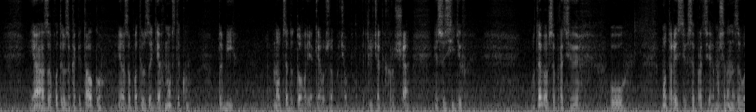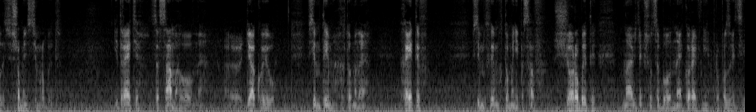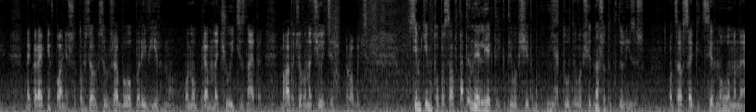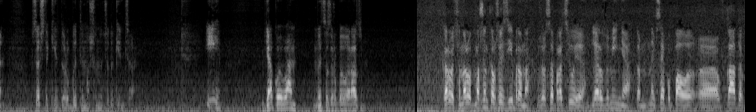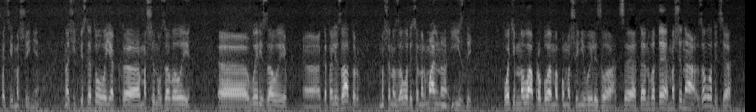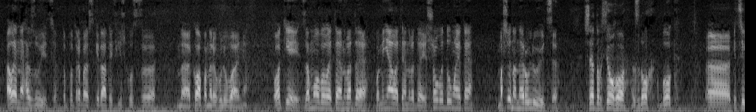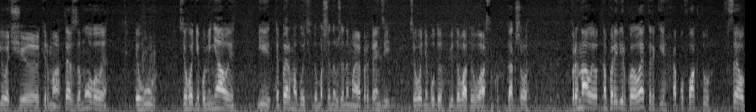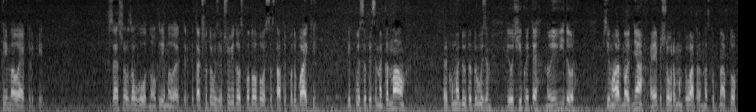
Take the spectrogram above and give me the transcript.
Я заплатив за капіталку, я заплатив за діагностику тобі. Ну, це до того, як я вже почав підключати хруща і сусідів. У тебе все працює, у мотористів все працює, машина не заводиться. Що мені з цим робити? І третє, це саме головне. Е, Дякую всім тим, хто мене хейтив, всім тим, хто мені писав, що робити, навіть якщо це були некоректні пропозиції. Некоректні в плані, що то все, все вже було перевірено. Воно прям на чуйці, знаєте, багато чого на чуйці робиться. Всім тим, хто писав, та ти не електрик, ти взагалі там ніхто, ти взагалі на що ти туди лізеш? Оце все підстягнуло мене все ж таки доробити машину цю до кінця. І дякую вам, ми це зробили разом. Коротше, народ, машинка вже зібрана, вже все працює. Для розуміння, там не все попало е, в кадр по цій машині. Значить, після того, як е, машину завели, е, вирізали е, каталізатор, машина заводиться нормально, їздить. Потім нова проблема по машині вилізла. Це ТНВД. Машина заводиться, але не газується. Тобто треба скидати фішку з е, клапана регулювання. Окей, замовили ТНВД, поміняли ТНВД. І що ви думаєте? Машина не рулюється. Ще до всього здох блок е, підсилювач е, керма. Теж замовили Егур. Сьогодні поміняли. І тепер, мабуть, до машини вже немає претензій. Сьогодні буду віддавати власнику. Так що пригнали от на перевірку електрики, а по факту все окрім електрики. Все, що завгодно, окрім електрики. Так що, друзі, якщо відео сподобалося, ставте вподобайки, підписуйтесь на канал, рекомендуйте друзям і очікуйте нові відео. Всім гарного дня, а я пішов ремонтувати наступне авто.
